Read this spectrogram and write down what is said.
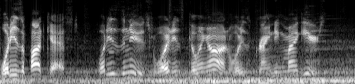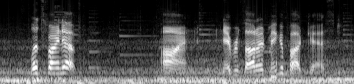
What is a podcast? What is the news? What is going on? What is grinding my gears? Let's find out on Never Thought I'd Make a Podcast.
